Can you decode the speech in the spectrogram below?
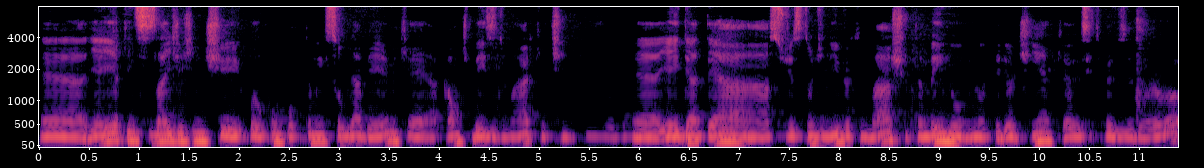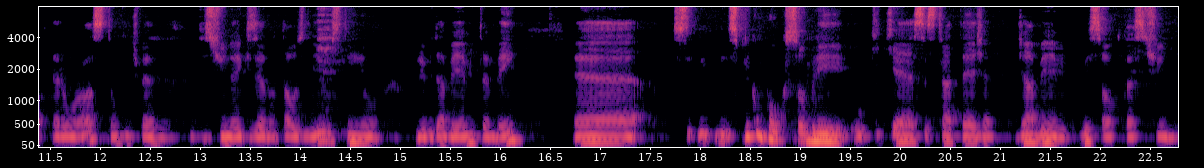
É, e aí, aqui nesse slide, a gente colocou um pouco também sobre a ABM, que é Account Based Marketing. É, e aí tem até a, a, sugestão de livro aqui embaixo, também no, no anterior tinha, que é o Receita Previsível Aaron Ross. Então, quem estiver assistindo aí quiser anotar os livros, tem o, o livro da ABM também. É, explica um pouco sobre o que, que é essa estratégia de ABM para o pessoal que está assistindo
